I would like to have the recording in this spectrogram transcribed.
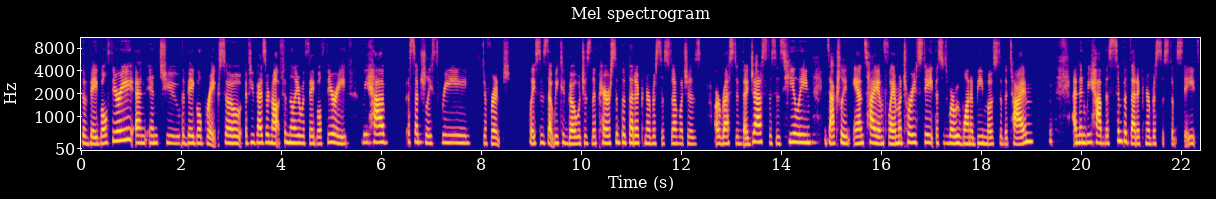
the vagal theory and into the vagal brake. So if you guys are not familiar with vagal theory, we have essentially three different places that we can go, which is the parasympathetic nervous system, which is our rest and digest. This is healing. Mm-hmm. It's actually an anti inflammatory state. This is where we want to be most of the time. And then we have the sympathetic nervous system state.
